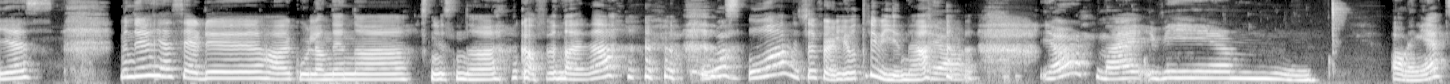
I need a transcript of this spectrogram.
Yes. Men du, jeg ser du har colaen din og snusen og kaffen der, ja. Åh. Og selvfølgelig Otrevin, ja. Ja. ja, nei, vi um, Avhengighet.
